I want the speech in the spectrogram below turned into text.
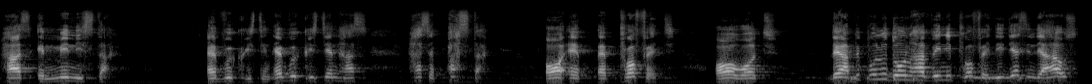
has a minister. Every Christian, every Christian has has a pastor or a, a prophet or what? There are people who don't have any prophet. They just in their house,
